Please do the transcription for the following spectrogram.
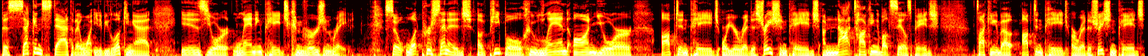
The second stat that I want you to be looking at is your landing page conversion rate. So, what percentage of people who land on your opt in page or your registration page, I'm not talking about sales page, I'm talking about opt in page or registration page,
